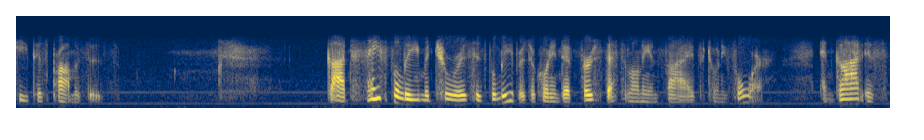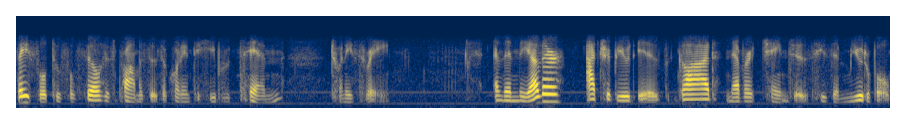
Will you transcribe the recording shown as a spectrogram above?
keep his promises. God faithfully matures his believers according to 1 Thessalonians 5:24. And God is faithful to fulfill his promises according to Hebrew 10:23. And then the other attribute is God never changes. He's immutable.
